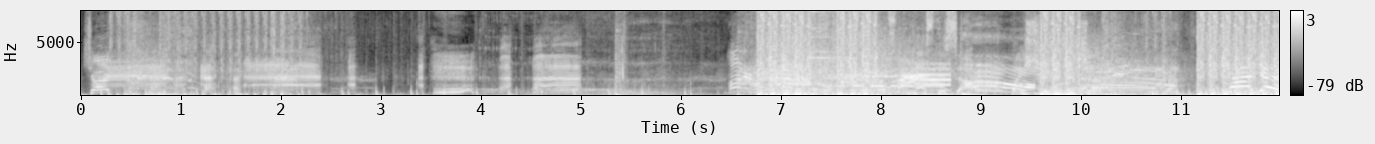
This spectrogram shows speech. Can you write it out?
Shark. Let's not mess this up by shooting each other. Charger!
